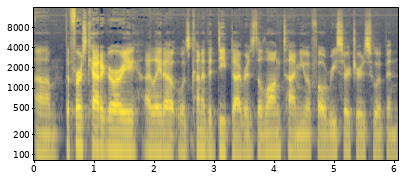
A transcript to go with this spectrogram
um, the first category I laid out was kind of the deep divers, the long-time UFO researchers who have been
